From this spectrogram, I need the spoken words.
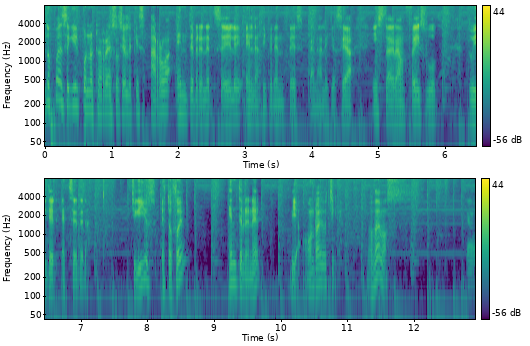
Nos pueden seguir por nuestras redes sociales que es arroba CL en las diferentes canales, ya sea Instagram, Facebook, Twitter, etcétera. Chiquillos, esto fue Entrepreneur vía On Radio Chile. Nos vemos. Chao.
